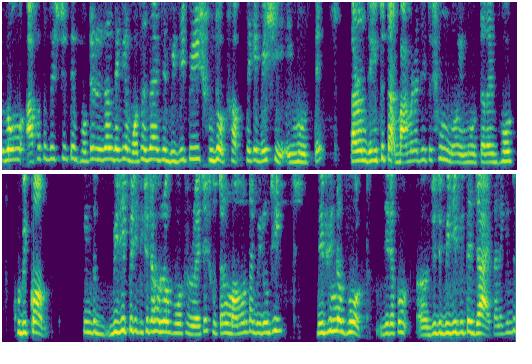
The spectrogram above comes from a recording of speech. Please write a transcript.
এবং আপাত দৃষ্টিতে ভোটের রেজাল্ট দেখলে বোঝা যায় যে বিজেপির সুযোগ সব থেকে বেশি এই মুহূর্তে। কারণ যেহেতু বামেরা যেহেতু শূন্য, এই মুহূর্তে তাদের ভোট খুবই কম। কিন্তু বিজেপির কিছুটা হলেও ভোট রয়েছে। সুতরাং মমতা বিরোধী বিভিন্ন ভোট যেরকম যদি বিজেপিতে যায়, তাহলে কিন্তু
